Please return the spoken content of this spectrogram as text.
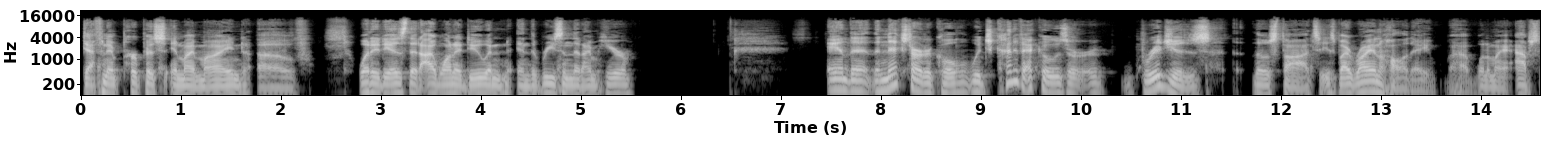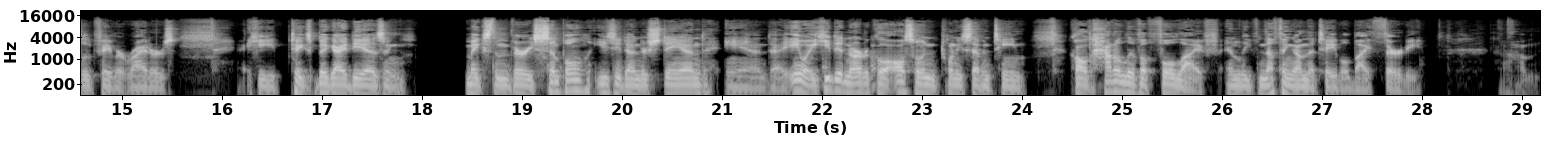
definite purpose in my mind of what it is that I want to do and, and the reason that I'm here. And the, the next article, which kind of echoes or bridges those thoughts is by Ryan Holiday, uh, one of my absolute favorite writers. He takes big ideas and makes them very simple, easy to understand. And uh, anyway, he did an article also in 2017 called How to Live a Full Life and Leave Nothing on the Table by 30. Um,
